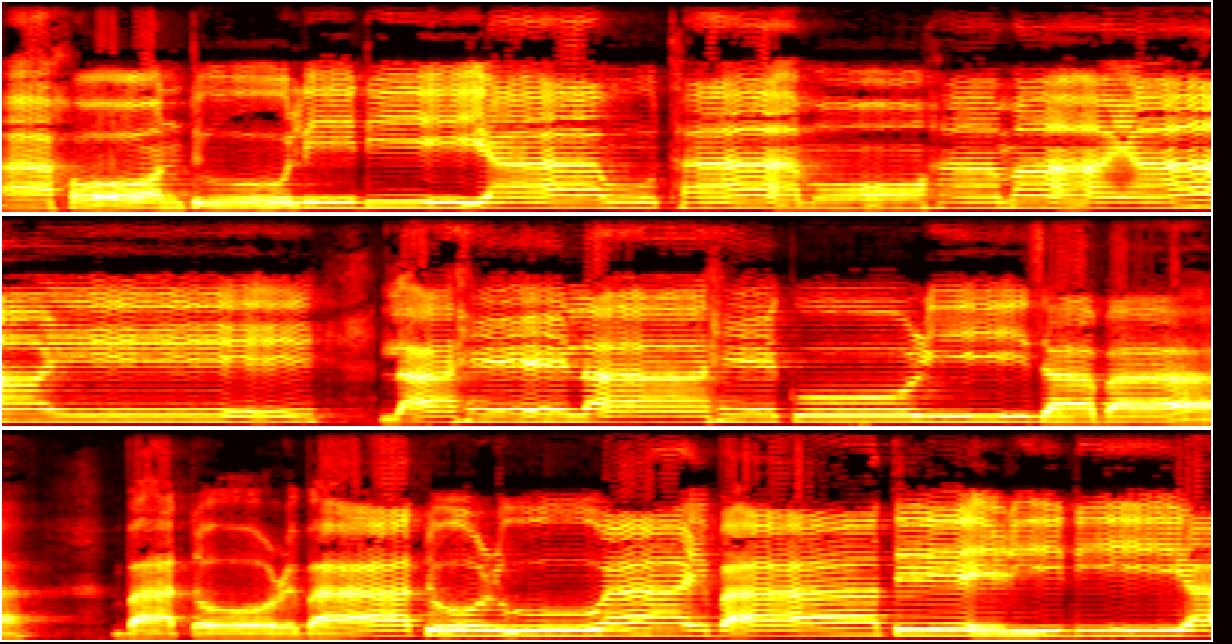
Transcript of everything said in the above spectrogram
আসন তুলি দিয়া উঠা মহামায়াই লাহে লাহে কৰি যাবা বাটৰ বাটৰুৱাই বাটেৰি দিয়া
